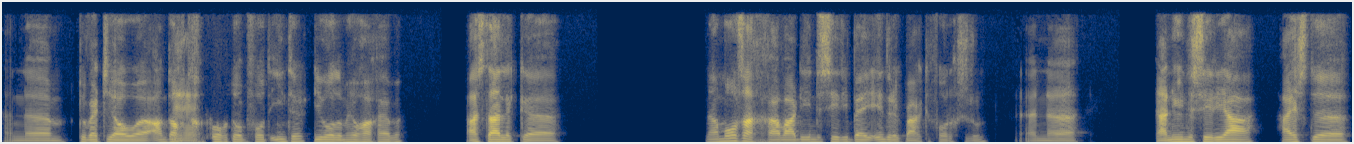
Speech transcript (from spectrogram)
En ehm, toen werd hij al eh, aandachtig Mhm. gevolgd door bijvoorbeeld Inter. Die wilde hem heel graag hebben. Hij is uiteindelijk eh, naar Monza gegaan, waar hij in de Serie B indruk maakte vorig seizoen. En ja, nu in de Serie A. Hij is de,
